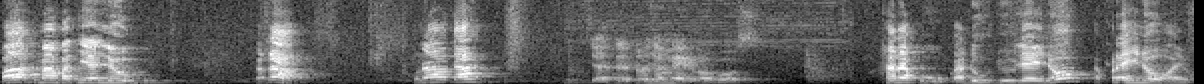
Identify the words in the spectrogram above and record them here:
Pak, kemana pasien lu? Kata. Kuna ka? Si ada tu jamai kena bos. Hana pu kadu ju le no, pre hino ayo.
